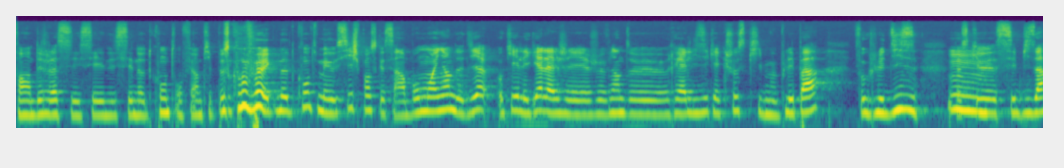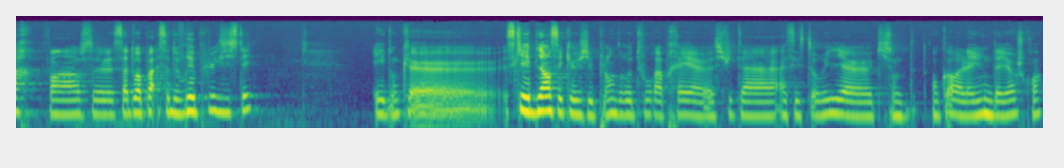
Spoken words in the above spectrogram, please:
enfin déjà c'est notre compte, on fait un petit peu ce qu'on veut avec notre compte, mais aussi je pense que c'est un bon moyen de dire, ok les gars là, je viens de réaliser quelque chose qui me plaît pas, faut que je le dise parce hmm. que c'est bizarre, enfin ça doit pas, ça devrait plus exister. Et donc, euh, ce qui est bien, c'est que j'ai plein de retours après, euh, suite à, ces stories, euh, qui sont encore à la une d'ailleurs, je crois,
